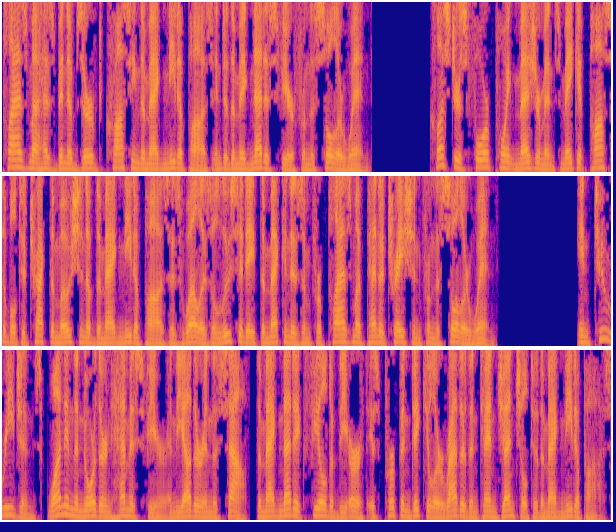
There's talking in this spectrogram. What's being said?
plasma has been observed crossing the magnetopause into the magnetosphere from the solar wind. Cluster's four-point measurements make it possible to track the motion of the magnetopause as well as elucidate the mechanism for plasma penetration from the solar wind. In two regions, one in the northern hemisphere and the other in the south, the magnetic field of the Earth is perpendicular rather than tangential to the magnetopause.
